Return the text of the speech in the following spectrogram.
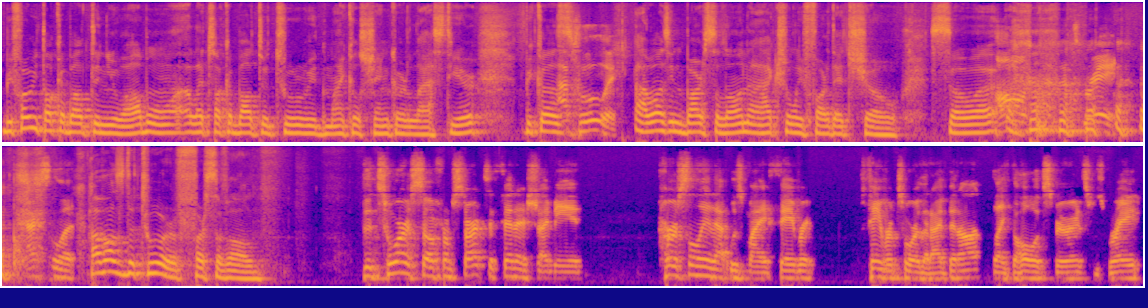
before we talk about the new album, uh, let's talk about the tour with Michael Schenker last year, because absolutely. I was in Barcelona actually for that show. So, uh, Oh, that's great. Excellent. how was the tour? First of all, The tour. So from start to finish, I mean, personally, that was my favorite favorite tour that I've been on. Like the whole experience was great.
